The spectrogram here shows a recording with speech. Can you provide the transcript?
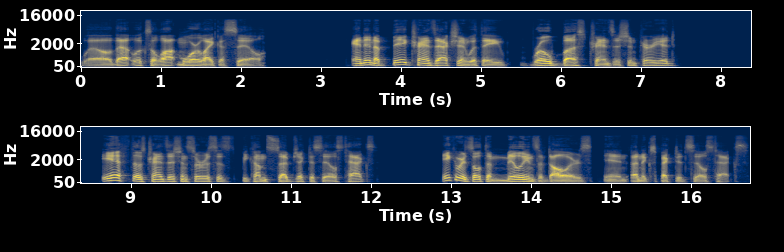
well, that looks a lot more like a sale. And in a big transaction with a robust transition period, if those transition services become subject to sales tax, it can result in millions of dollars in unexpected sales tax.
